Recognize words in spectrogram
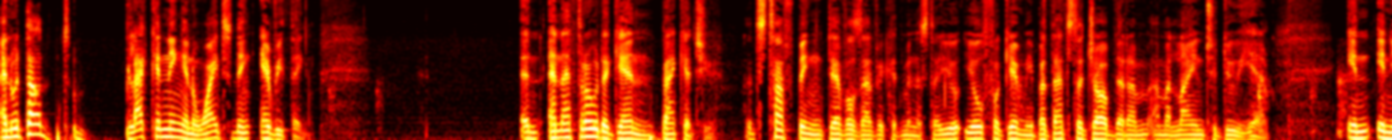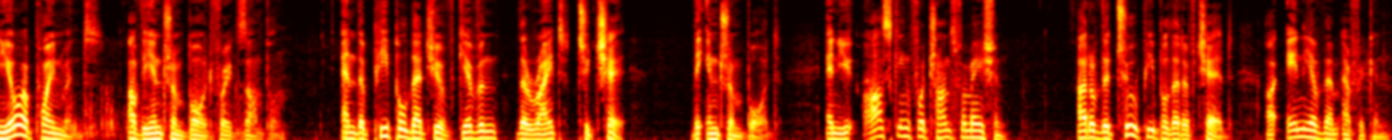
And without blackening and whitening everything, and and I throw it again back at you. It's tough being devil's advocate, Minister. You, you'll forgive me, but that's the job that I'm, I'm aligned to do here. In in your appointment of the interim board, for example, and the people that you've given the right to chair the interim board, and you're asking for transformation. Out of the two people that have chaired, are any of them African?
